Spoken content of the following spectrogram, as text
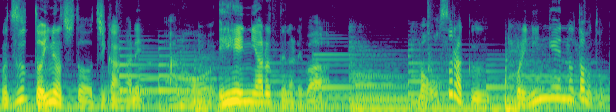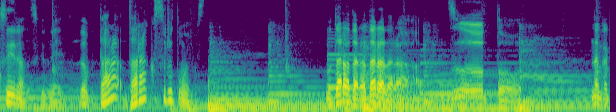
まあ、ずっと命と時間がね、あのー、永遠にあるってなれば、まあ、おそらくこれ人間の多分特性なんですけどね、だら堕落すると思いますね。もうだらだらだらだらずーっと、なんか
